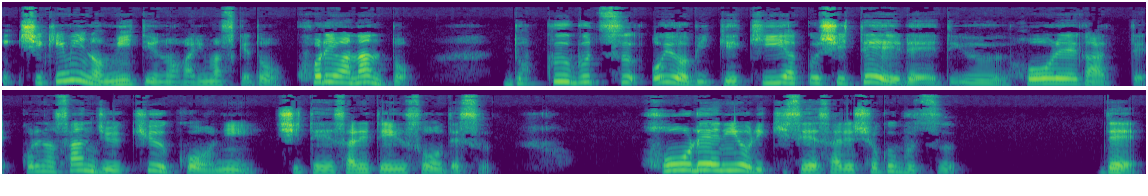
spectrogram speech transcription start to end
味、色味の実っていうのがありますけど、これはなんと、毒物及び劇薬指定例という法令があって、これの39項に指定されているそうです。法令により規制される植物で、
